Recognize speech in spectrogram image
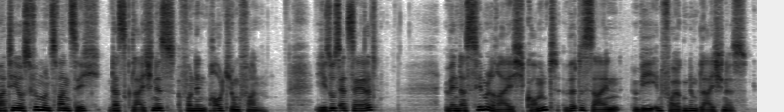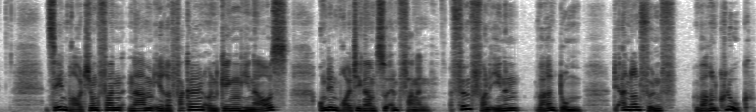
Matthäus 25 das Gleichnis von den Brautjungfern. Jesus erzählt, wenn das Himmelreich kommt, wird es sein wie in folgendem Gleichnis. Zehn Brautjungfern nahmen ihre Fackeln und gingen hinaus, um den Bräutigam zu empfangen. Fünf von ihnen waren dumm, die anderen fünf waren klug.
